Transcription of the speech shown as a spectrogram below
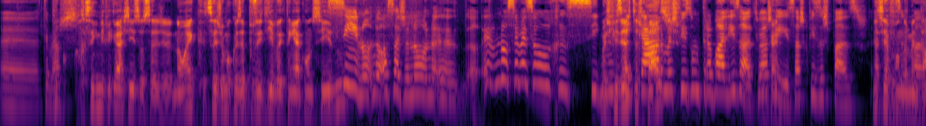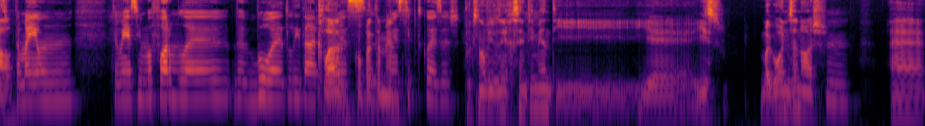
Uh, também acho... Ressignificaste isso, ou seja, não é que seja uma coisa positiva que tenha acontecido. Sim, não, não, ou seja, não, não, eu não sei bem se eu ressignificar, mas, fizeste as pazes? mas fiz um trabalho, exato, eu okay. acho que é isso, acho que fiz as pazes. Isso é fundamental. Também é um também é assim uma fórmula de, boa de lidar claro, com, esse, completamente. com esse tipo de coisas. Porque senão vives em ressentimento e, e é isso magoa-nos a nós. Hum. Uh,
